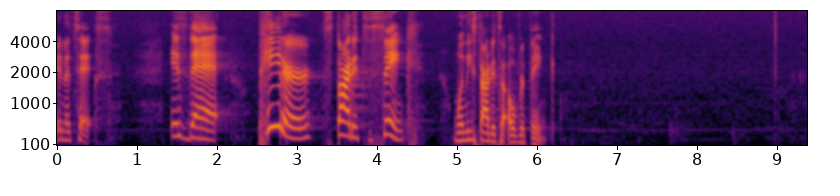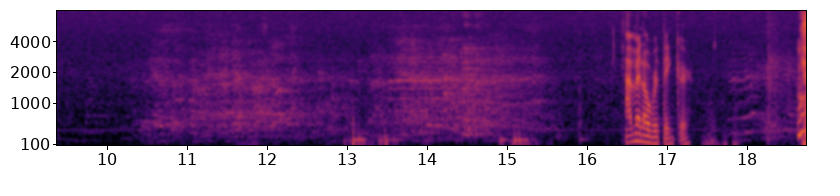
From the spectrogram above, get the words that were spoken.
in the text, is that Peter started to sink when he started to overthink. I'm an overthinker.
